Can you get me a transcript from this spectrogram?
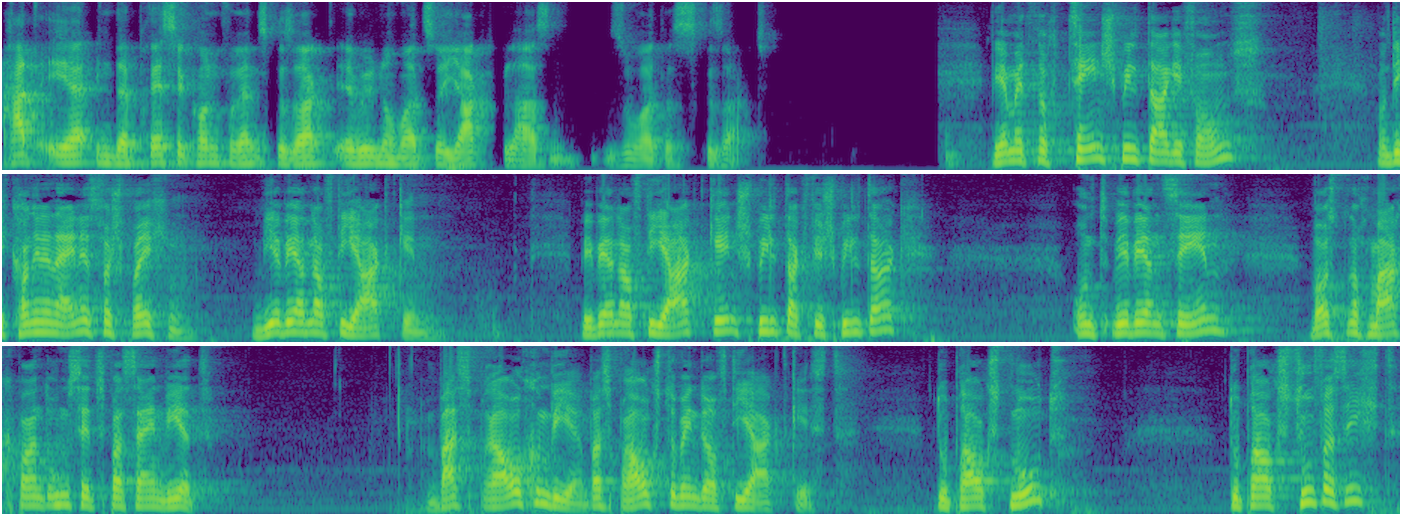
hat er in der Pressekonferenz gesagt, er will nochmal zur Jagd blasen. So hat er es gesagt. Wir haben jetzt noch zehn Spieltage vor uns und ich kann Ihnen eines versprechen. Wir werden auf die Jagd gehen. Wir werden auf die Jagd gehen, Spieltag für Spieltag. Und wir werden sehen, was noch machbar und umsetzbar sein wird. Was brauchen wir? Was brauchst du, wenn du auf die Jagd gehst? Du brauchst Mut, du brauchst Zuversicht,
